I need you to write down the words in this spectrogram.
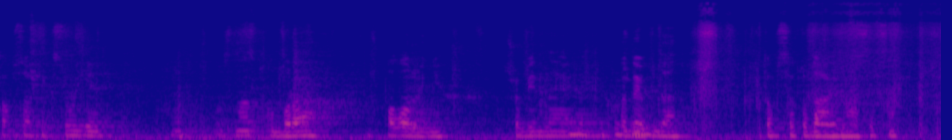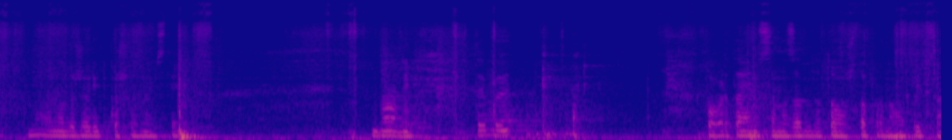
То все фіксує оснастку бура в положенні, щоб він не ходив. Да. То все туди відноситься. Ну, воно дуже рідко що з ним стоїть. Далі в тебе повертаємося назад до того штопорного кільця.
